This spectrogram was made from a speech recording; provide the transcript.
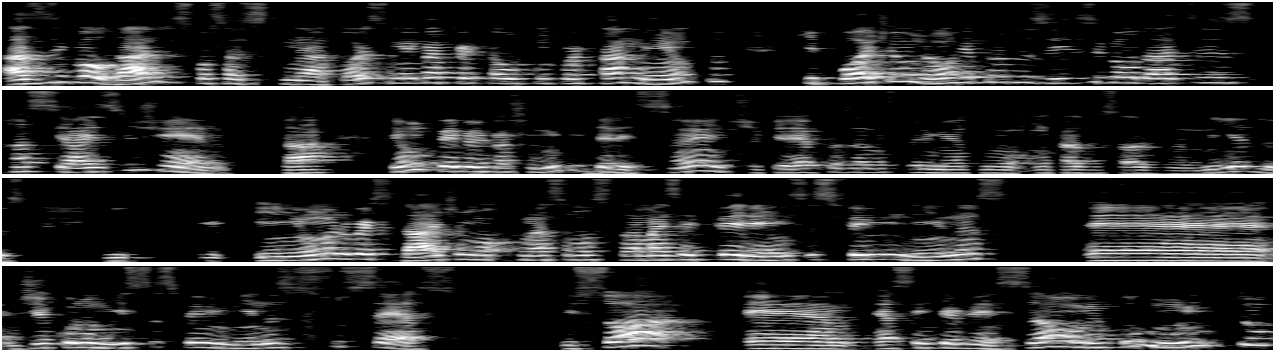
as desigualdades dos processos discriminatórios também vai afetar o comportamento que pode ou não reproduzir desigualdades raciais de gênero. Tá? Tem um paper que eu acho muito interessante, que é fazer um experimento no, no caso dos Estados Unidos, e, em uma universidade começa a mostrar mais referências femininas é, de economistas femininas de sucesso. E só é, essa intervenção aumentou muito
